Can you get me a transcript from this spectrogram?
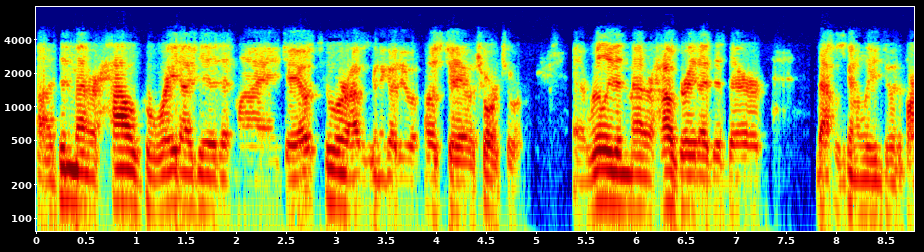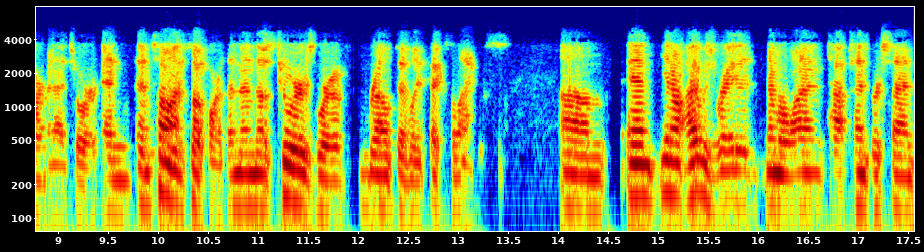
Uh, it didn't matter how great I did at my JO tour, I was going to go do a post JO shore tour. And it really didn't matter how great I did there, that was going to lead to a department head tour, and, and so on and so forth. And then those tours were of relatively fixed lengths. Um, and, you know, I was rated number one, top 10%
